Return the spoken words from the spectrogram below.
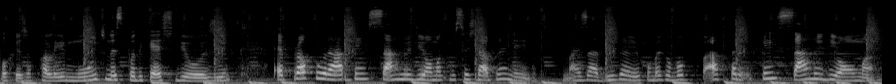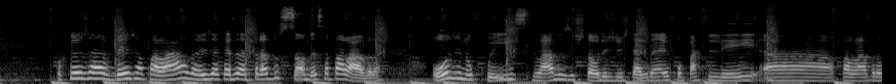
porque eu já falei muito nesse podcast de hoje, é procurar pensar no idioma que você está aprendendo. Mas, Abigail, como é que eu vou pensar no idioma? Porque eu já vejo uma palavra e já quero a tradução dessa palavra. Hoje no quiz, lá nos stories do Instagram, eu compartilhei a palavra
